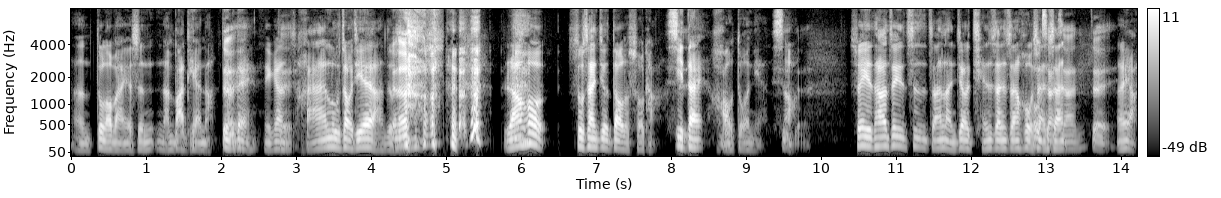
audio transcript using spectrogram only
嗯，杜老板也是南霸天呐、啊，对不对？你看海安路照街啊，对不对？然后苏珊就到了索卡，一待好多年，是的。所以他这一次展览叫前三山后三山，三山，对，哎呀。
